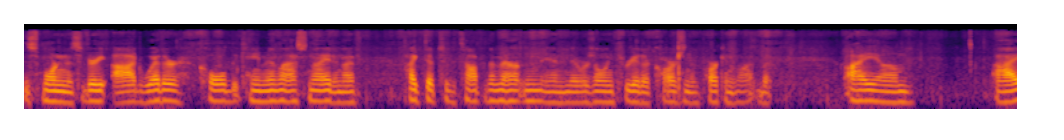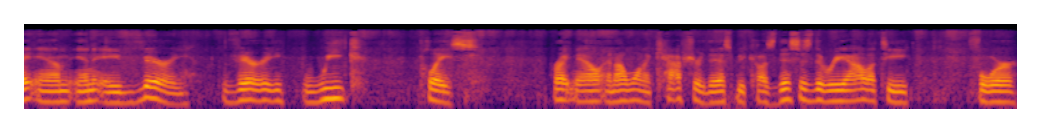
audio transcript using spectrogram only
this morning. It's very odd weather, cold that came in last night, and I've hiked up to the top of the mountain, and there was only three other cars in the parking lot. But I, um, I am in a very, very weak place right now, and I want to capture this because this is the reality for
